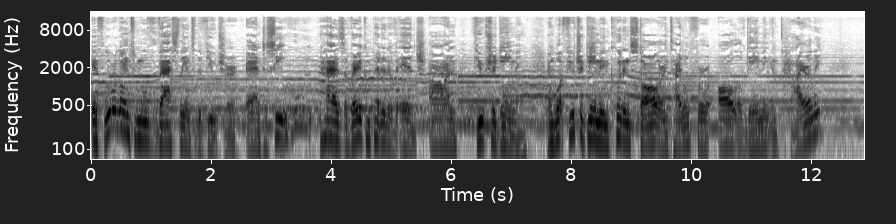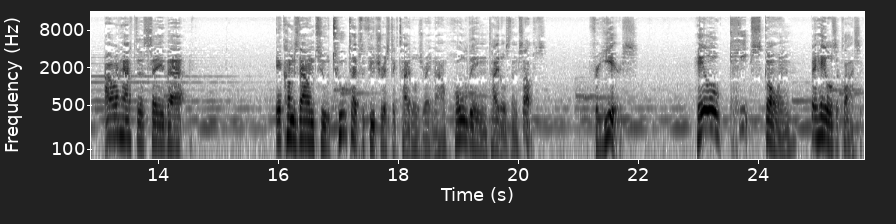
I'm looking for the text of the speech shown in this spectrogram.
if we were going to move vastly into the future and to see who has a very competitive edge on future gaming and what future gaming could install or entitle for all of gaming entirely, I would have to say that it comes down to two types of futuristic titles right now, holding titles themselves for years. Halo keeps going, but Halo's a classic.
